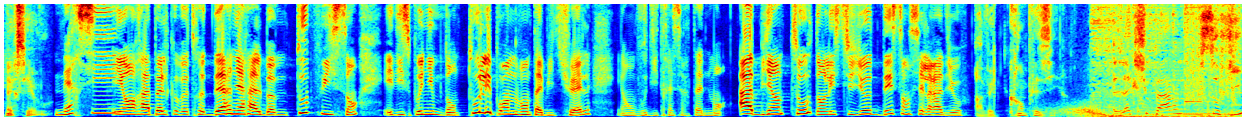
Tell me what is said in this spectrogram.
Merci à vous. Merci. Et on rappelle que votre dernier album Tout Puissant est disponible dans tous les points de vente habituels et on vous dit très certainement à bientôt dans les studios d'Essentiel Radio. Avec grand plaisir. Là que je parle, Sophie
